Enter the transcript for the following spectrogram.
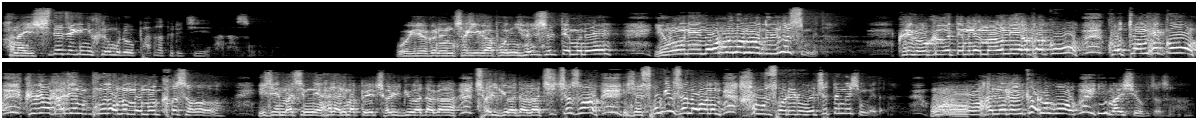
하나의 시대적인 흐름으로 받아들이지 않았습니다. 오히려 그는 자기가 본 현실 때문에 영혼이 너무너무 눌렸습니다. 그리고 그것 때문에 마음이 아팠고 고통했고 그가 가진 부담은 너무 커서 이제 마침내 하나님 앞에 절규하다가 절규하다가 지쳐서 이제 속에서 나오는 한 소리로 외쳤던 것입니다. 오 하늘을 가르고 임하시옵소서.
